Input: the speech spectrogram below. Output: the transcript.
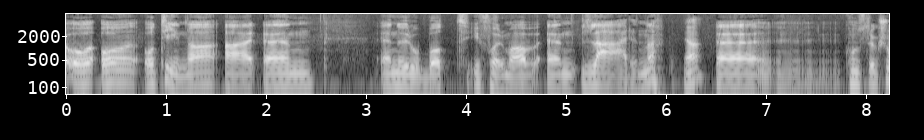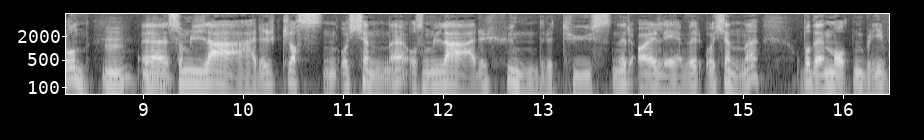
og, og, og Tina er en en robot i form av en lærende ja. eh, konstruksjon. Mm. Eh, som lærer klassen å kjenne, og som lærer hundretusener av elever å kjenne. Og på den måten blir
